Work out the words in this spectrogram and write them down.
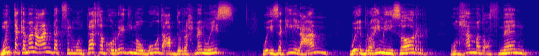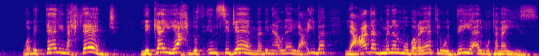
وأنت كمان عندك في المنتخب already موجود عبد الرحمن ويس وإيزاكيل العم وإبراهيم هيسار ومحمد عثمان. وبالتالي نحتاج لكي يحدث انسجام ما بين هؤلاء اللعيبة لعدد من المباريات الودية المتميز.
